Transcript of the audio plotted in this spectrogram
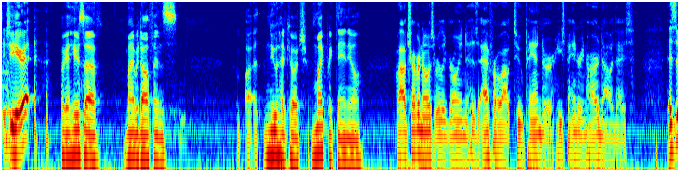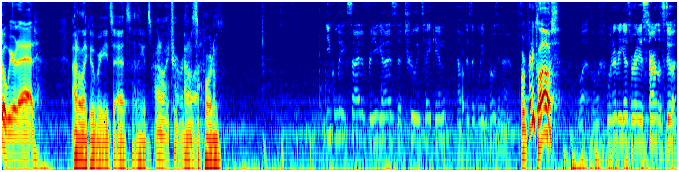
Did you hear it? Okay, here's uh, Miami Dolphins uh, new head coach Mike McDaniel. Wow, Trevor Noah's really growing his afro out to pander. He's pandering hard nowadays. This is a weird ad. I don't like Uber Eats ads. I think it's. I don't like Trevor Noah. I don't support him. equally excited for you guys to truly take in how physically imposing I am. We're pretty close. Whenever you guys are ready to start, let's do it.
